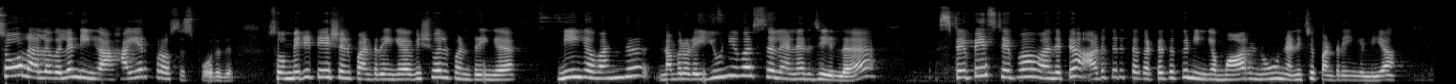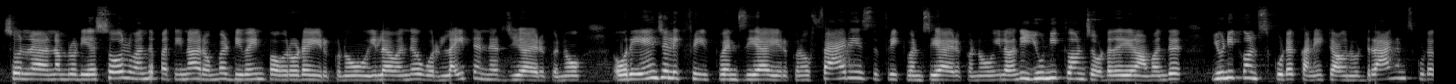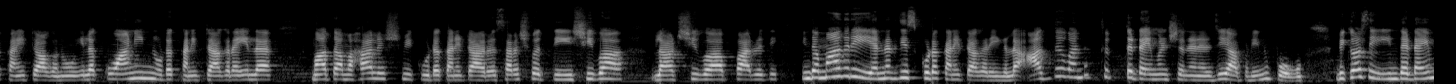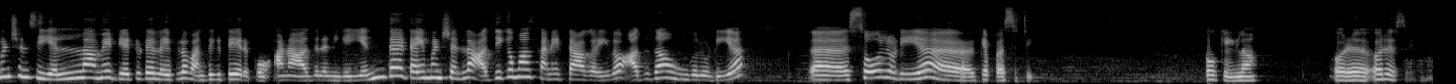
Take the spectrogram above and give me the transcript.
சோல் அளவில் நீங்கள் ஹையர் ப்ராசஸ் போகிறது ஸோ மெடிடேஷன் பண்ணுறீங்க விஷுவல் பண்ணுறீங்க நீங்கள் வந்து நம்மளுடைய யூனிவர்சல் எனர்ஜியில் ஸ்டெப் பை ஸ்டெப்பாக வந்துட்டு அடுத்தடுத்த கட்டத்துக்கு நீங்கள் மாறணும்னு நினச்சி பண்ணுறீங்க இல்லையா? ஸோ நம்மளுடைய சோல் வந்து பார்த்தீங்கன்னா ரொம்ப டிவைன் பவரோட இருக்கணும். இல்லை வந்து ஒரு லைட் எனர்ஜியாக இருக்கணும். ஒரு ஏஞ்சலிக் ஃப்ரீக்வன்சியாக இருக்கணும். ஃபேரிஸ் ஃப்ரீக்வன்சியாக இருக்கணும். இல்லை வந்து யூனிகார்ன்ஸோடது நான் வந்து யூனிகார்ன்ஸ் கூட கனெக்ட் ஆகணும். டிராகன்ஸ் கூட கனெக்ட் ஆகணும். இல்லை குவானினோட கனெக்ட் ஆகுறேன். இல்லை மாதா மகாலட்சுமி கூட கனெக்ட் ஆகிற சரஸ்வதி சிவா லார்ட் சிவா பார்வதி இந்த மாதிரி எனர்ஜிஸ் கூட கனெக்ட் ஆகுறீங்களா அது வந்து ஃபிஃப்த் டைமென்ஷன் எனர்ஜி அப்படின்னு போகும். பிகாஸ் இந்த டைமென்ஷன்ஸ் எல்லாமே டே டு டே லைஃப்ல வந்துகிட்டே இருக்கும். ஆனா அதுல நீங்க எந்த டைமென்ஷன்ல அதிகமா கனெக்ட் ஆகுறீங்களோ அதுதான் உங்களுடைய சோலுடைய கெப்பாசிட்டி ஓகேங்களா? ஒரு ஒரு செகண்ட்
